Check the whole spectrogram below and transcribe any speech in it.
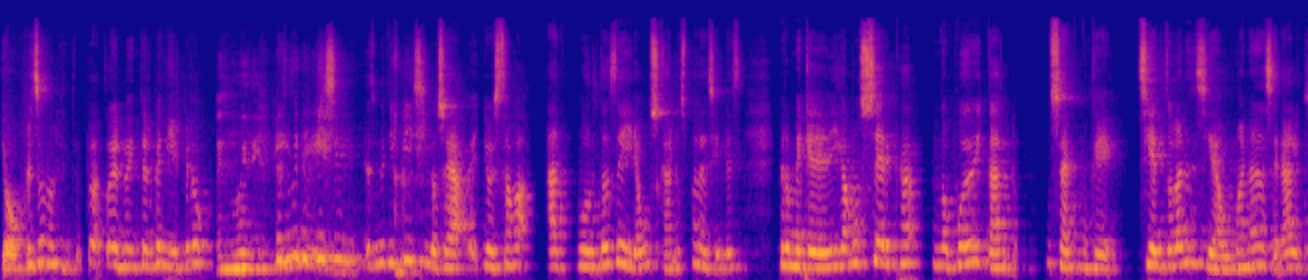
Yo personalmente trato de no intervenir, pero es muy difícil. Es muy difícil, es muy difícil. O sea, yo estaba a puertas de ir a buscarlos para decirles, pero me quedé, digamos, cerca, no puedo evitarlo. O sea, como que siento la necesidad humana de hacer algo.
